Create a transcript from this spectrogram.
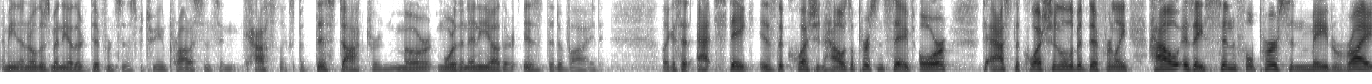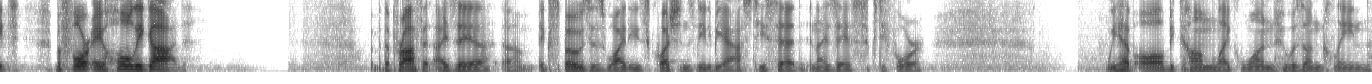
I mean, I know there's many other differences between Protestants and Catholics, but this doctrine, more, more than any other, is the divide. Like I said, at stake is the question how is a person saved? Or to ask the question a little bit differently, how is a sinful person made right before a holy God? The prophet Isaiah um, exposes why these questions need to be asked. He said in Isaiah 64, We have all become like one who is unclean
